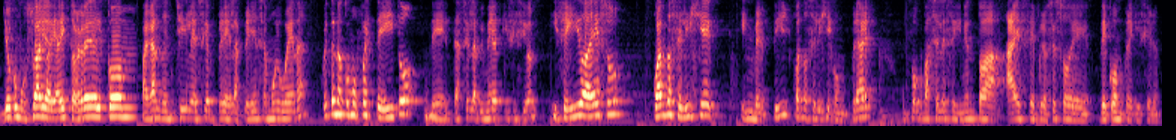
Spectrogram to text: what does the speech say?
Yo como usuario había visto Redelcom, pagando en Chile siempre la experiencia muy buena. Cuéntanos cómo fue este hito de, de hacer la primera adquisición y seguido a eso, ¿cuándo se elige invertir? ¿Cuándo se elige comprar? Un poco para hacerle seguimiento a, a ese proceso de, de compra que hicieron.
